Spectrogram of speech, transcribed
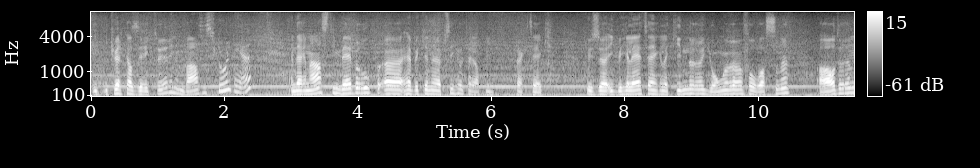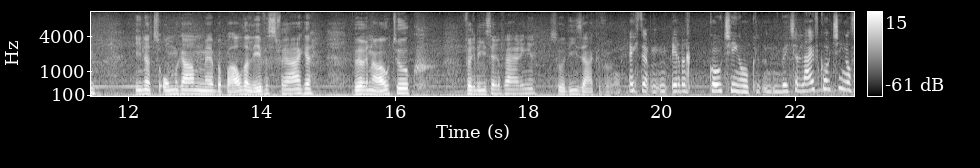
ik, ik werk als directeur in een basisschool Ja. en daarnaast in bijberoep eh, heb ik een uh, psychotherapiepraktijk. Dus uh, ik begeleid eigenlijk kinderen, jongeren, volwassenen, ouderen in het omgaan met bepaalde levensvragen, burn-out ook, verlieservaringen, zo die zaken vooral. Echt een, eerder coaching ook, een beetje live coaching of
